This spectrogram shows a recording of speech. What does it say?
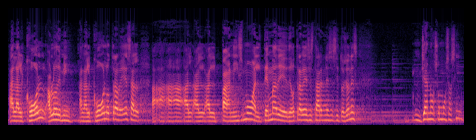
Al alcohol, hablo de mí, al alcohol otra vez, al, al, paganismo, al tema de, otra vez estar en esas situaciones, ya no somos así.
